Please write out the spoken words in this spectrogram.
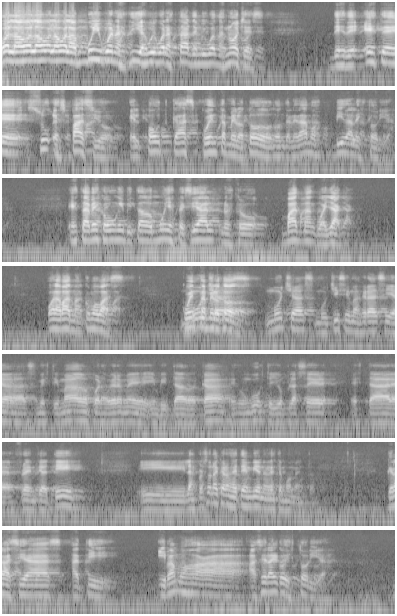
Hola, hola, hola, hola. Muy buenos días, muy buenas tardes, muy buenas noches. Desde este su espacio, el podcast Cuéntamelo Todo, donde le damos vida a la historia. Esta vez con un invitado muy especial, nuestro Batman Guayac. Hola Batman, ¿cómo vas? Cuéntamelo muchas, todo. Muchas, muchísimas gracias, mi estimado, por haberme invitado acá. Es un gusto y un placer estar eh, frente a ti y las personas que nos estén viendo en este momento. Gracias a ti. Y vamos a hacer algo de historia.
